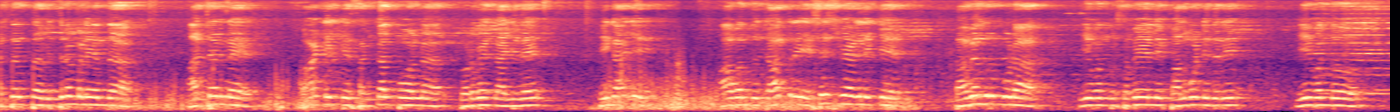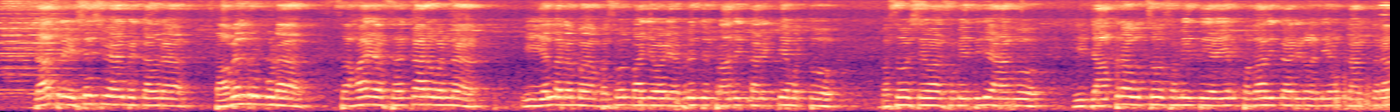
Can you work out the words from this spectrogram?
ಅತ್ಯಂತ ವಿಜೃಂಭಣೆಯಿಂದ ಆಚರಣೆ ಮಾಡಲಿಕ್ಕೆ ಸಂಕಲ್ಪವನ್ನು ಕೊಡಬೇಕಾಗಿದೆ ಹೀಗಾಗಿ ಆ ಒಂದು ಜಾತ್ರೆ ಯಶಸ್ವಿಯಾಗಲಿಕ್ಕೆ ತಾವೆಲ್ಲರೂ ಕೂಡ ಈ ಒಂದು ಸಭೆಯಲ್ಲಿ ಪಾಲ್ಗೊಂಡಿದ್ದೀರಿ. ಈ ಒಂದು ಜಾತ್ರೆ ಯಶಸ್ವಿ ಆಗಬೇಕಾದ್ರೆ ತಾವೆಲ್ಲರೂ ಕೂಡ ಸಹಾಯ ಸಹಕಾರವನ್ನು ಈ ಎಲ್ಲ ನಮ್ಮ ಬಸವನ ಬಾಗೇವಾಡಿ ಅಭಿವೃದ್ಧಿ ಪ್ರಾಧಿಕಾರಕ್ಕೆ ಮತ್ತು ಬಸವ ಸೇವಾ ಸಮಿತಿಗೆ ಹಾಗೂ ಈ ಜಾತ್ರಾ ಉತ್ಸವ ಸಮಿತಿಯ ಏನು ಪದಾಧಿಕಾರಿಗಳ ನೇಮಕ ಆಗ್ತಾರೆ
